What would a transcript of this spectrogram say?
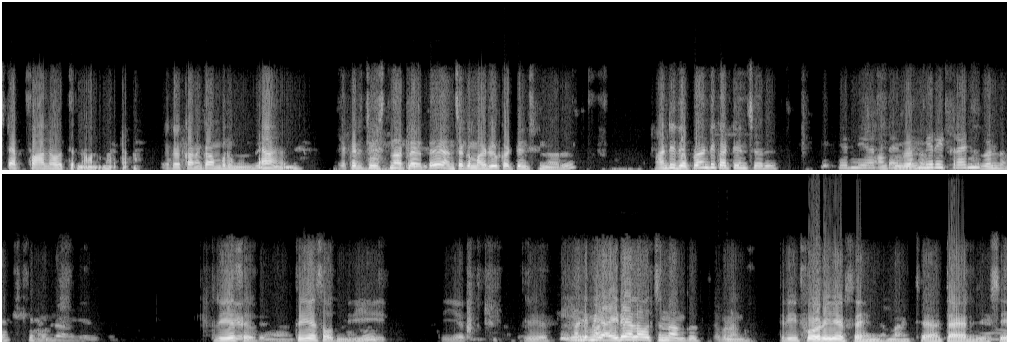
స్టెప్ ఫాలో అవుతున్నాం అనమాట ఇక్కడ కనకాంబరం ఉంది. ఇక్కడ చూస్తున్నట్లయితే అంచక మడులు కట్టించుకున్నారు. అంటే ఇది ఎప్పుడంటే కట్టించారు. త్రీ ఇయర్స్ త్రీ ఇయర్స్ అవుతుంది. అంటే మీ ఐడియా ఎలా వచ్చింది అంకుల్? చెప్పండి అంకుల్. త్రీ ఫోర్ ఇయర్స్ అయిందమ్మా తయారు చేసి.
